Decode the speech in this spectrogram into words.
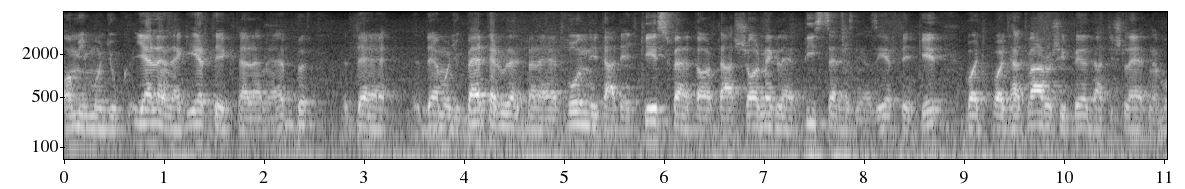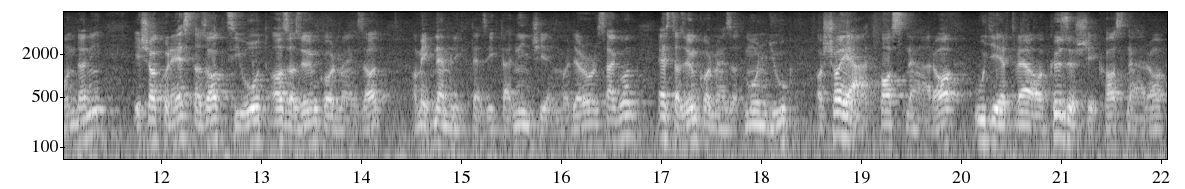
ami mondjuk jelenleg értéktelenebb, de, de mondjuk belterületbe lehet vonni, tehát egy készfeltartással meg lehet tízszerezni az értékét, vagy, vagy hát városi példát is lehetne mondani, és akkor ezt az akciót az az önkormányzat, amik nem létezik, tehát nincs ilyen Magyarországon, ezt az önkormányzat mondjuk a saját hasznára, úgy értve a közösség hasznára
